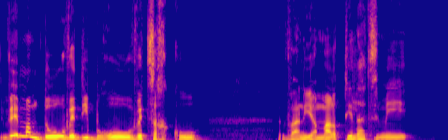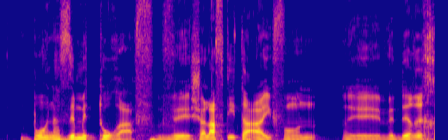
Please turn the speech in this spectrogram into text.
והם עמדו ודיברו וצחקו, ואני אמרתי לעצמי, בואנה זה מטורף, ושלפתי את האייפון, ודרך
